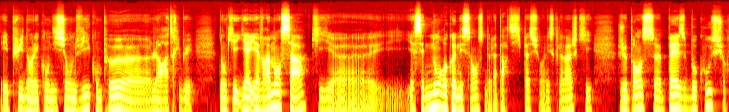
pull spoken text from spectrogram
et puis dans les conditions de vie qu'on peut leur attribuer. Donc il y, y, a vraiment ça, il y a cette non-reconnaissance de la participation à l'esclavage qui, je pense, pèse beaucoup sur,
